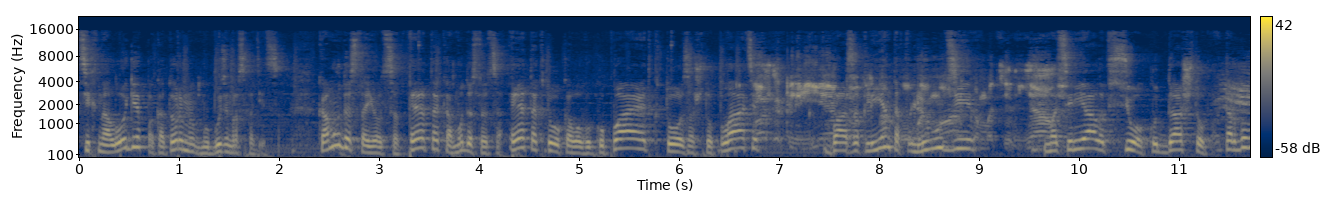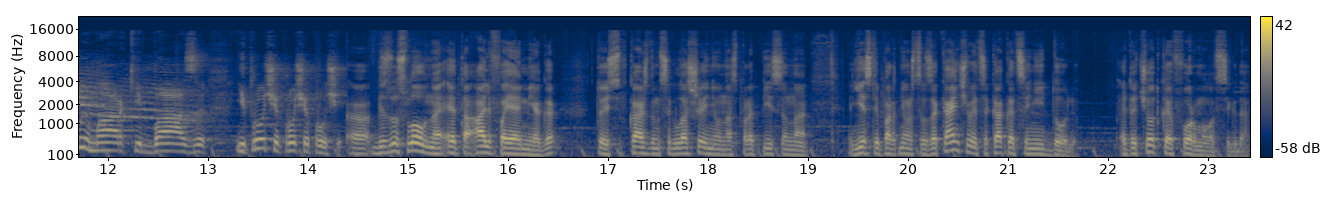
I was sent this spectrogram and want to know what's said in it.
технология, по которой мы будем расходиться. Кому достается это, кому достается это, кто у кого выкупает, кто за что платит, База клиентов, база клиентов люди, марка, материалы. материалы, все, куда что, торговые марки, базы и прочее, прочее, прочее. Э, безусловно, это альфа и омега. То есть в каждом соглашении у нас прописано, если партнерство заканчивается, как оценить долю. Это четкая формула всегда.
